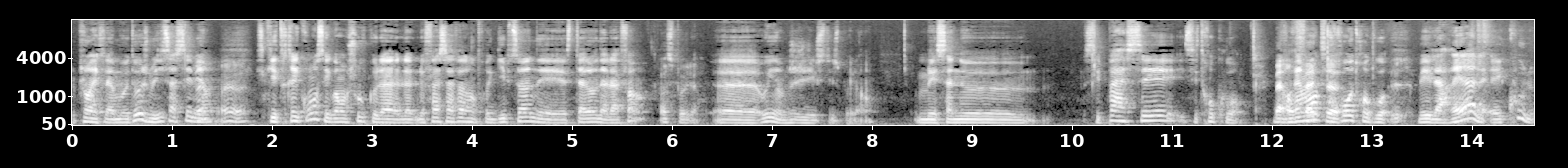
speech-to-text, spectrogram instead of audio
Le plan avec la moto, je me dis, ça c'est bien. Ouais, ouais, ouais. Ce qui est très con, c'est quand je trouve que la- la- le face-à-face entre Gibson et Stallone à la fin, Oh, spoiler. euh, oui, non, j'ai dit que c'était spoiler. hein. Mais ça ne. C'est pas assez. C'est trop court. Bah, en Vraiment fait, euh, trop, trop court. Mais la réal est cool.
